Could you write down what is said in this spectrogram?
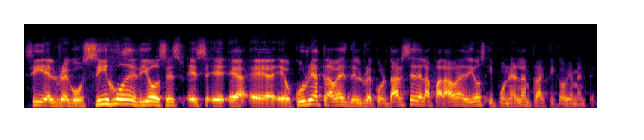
Sí, el regocijo de Dios es, es, eh, eh, eh, eh, ocurre a través del recordarse de la palabra de Dios y ponerla en práctica, obviamente.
